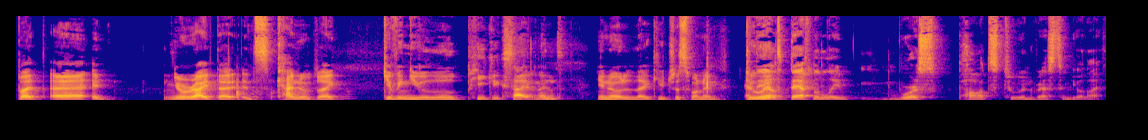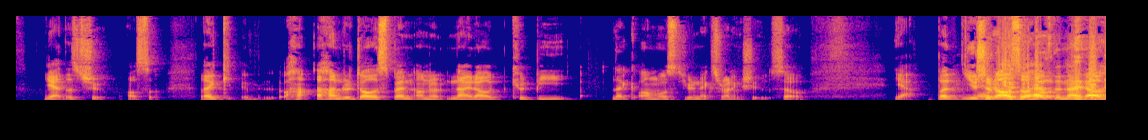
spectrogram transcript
But uh, it, you're right that it's kind of like giving you a little peak excitement. You know, like you just want to do there it. definitely worse parts to invest in your life Yeah, that's true. Also, like a hundred dollars spent on a night out could be like almost your next running shoe. So, yeah, but you should also have both. the night out.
